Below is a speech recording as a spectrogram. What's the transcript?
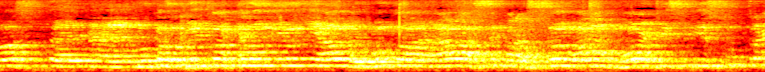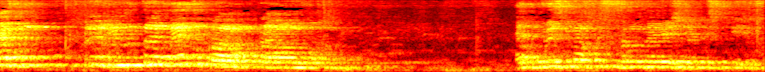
nosso, é, é, no casamento aquela união de alma, quando há a separação, há a morte, isso, isso traz um prejuízo tremendo para a alma. É por isso que nós precisamos da energia do Espírito.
